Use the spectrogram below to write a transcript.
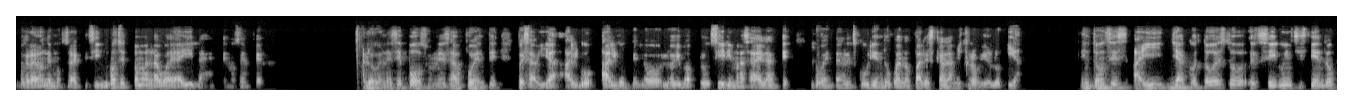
lograron demostrar que si no se toma el agua de ahí, la gente no se enferma. Luego en ese pozo, en esa fuente, pues había algo, algo que lo, iba a producir y más adelante lo vendrán descubriendo cuando aparezca la microbiología. Entonces, ahí ya con todo esto eh, sigo insistiendo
